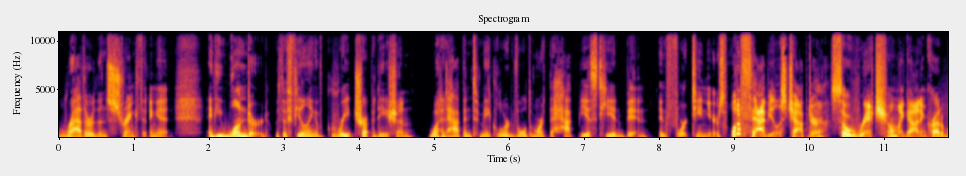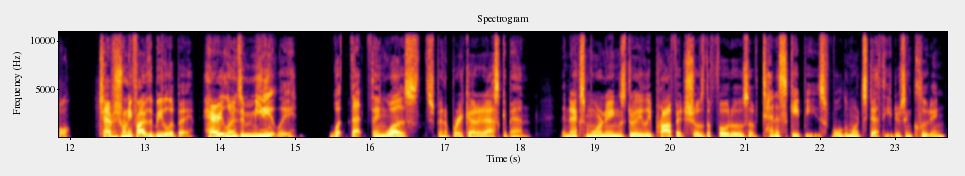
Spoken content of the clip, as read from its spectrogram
rather than strengthening it. And he wondered, with a feeling of great trepidation, what had happened to make Lord Voldemort the happiest he had been in 14 years. What a fabulous chapter. Yeah. So rich. Oh my God, incredible. Chapter 25, The Beetle at Bay. Harry learns immediately what that thing was. There's been a breakout at Azkaban. The next morning's Daily Prophet shows the photos of 10 escapees, Voldemort's Death Eaters, including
